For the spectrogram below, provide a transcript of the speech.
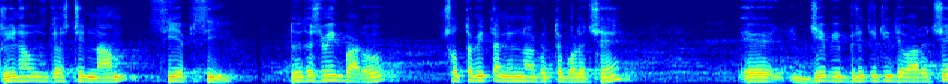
গ্রিনহাউস গ্যাসটির নাম সিএফসি দুই দশমিক বারো সত্যমিথ্যা নির্ণয় করতে বলেছে যে বিবৃতিটি দেওয়া রয়েছে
